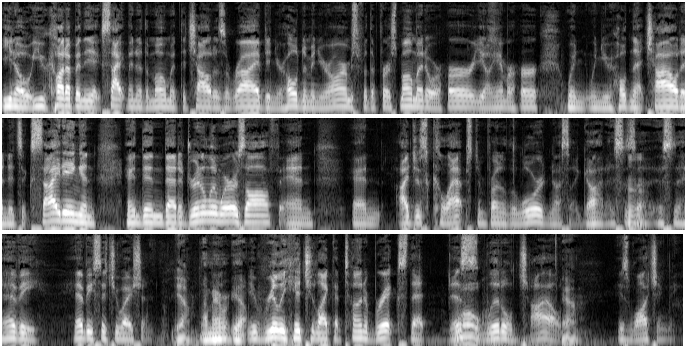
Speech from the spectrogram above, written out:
you know you caught up in the excitement of the moment the child has arrived and you're holding them in your arms for the first moment or her you know him or her when when you're holding that child and it's exciting and and then that adrenaline wears off and and I just collapsed in front of the Lord and I said God this is a this is a heavy heavy situation. Yeah, I remember yeah. it really hits you like a ton of bricks that this Whoa. little child yeah, is watching me. yeah,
